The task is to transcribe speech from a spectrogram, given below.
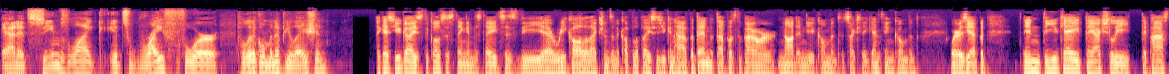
and it seems like it's rife for political manipulation. I guess you guys, the closest thing in the states is the uh, recall elections in a couple of places you can have, but then that puts the power not in the incumbent; it's actually against the incumbent. Whereas, yeah, but in the UK, they actually they passed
